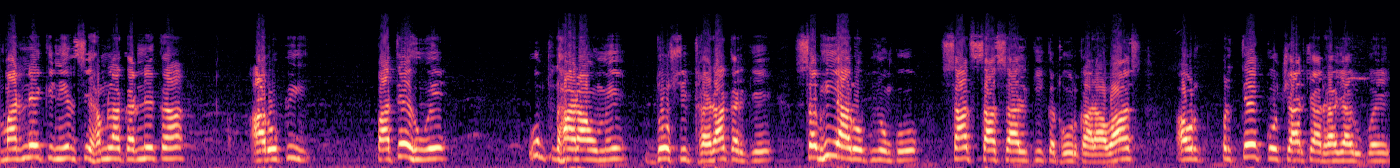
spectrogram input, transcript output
मारने की नींद से हमला करने का आरोपी पाते हुए उक्त धाराओं में दोषी ठहरा करके सभी आरोपियों को सात सात साल की कठोर कारावास और प्रत्येक को चार चार हज़ार रुपये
